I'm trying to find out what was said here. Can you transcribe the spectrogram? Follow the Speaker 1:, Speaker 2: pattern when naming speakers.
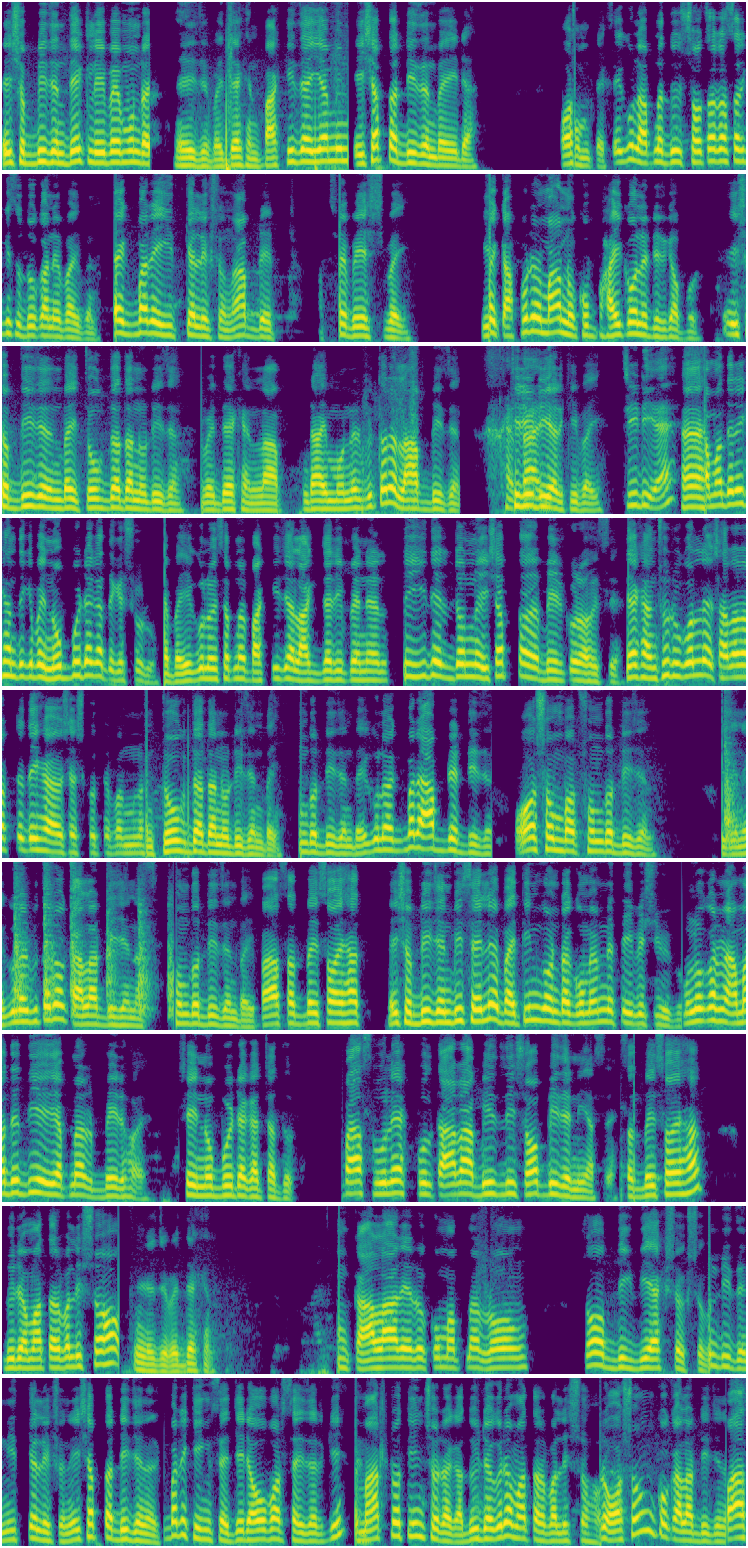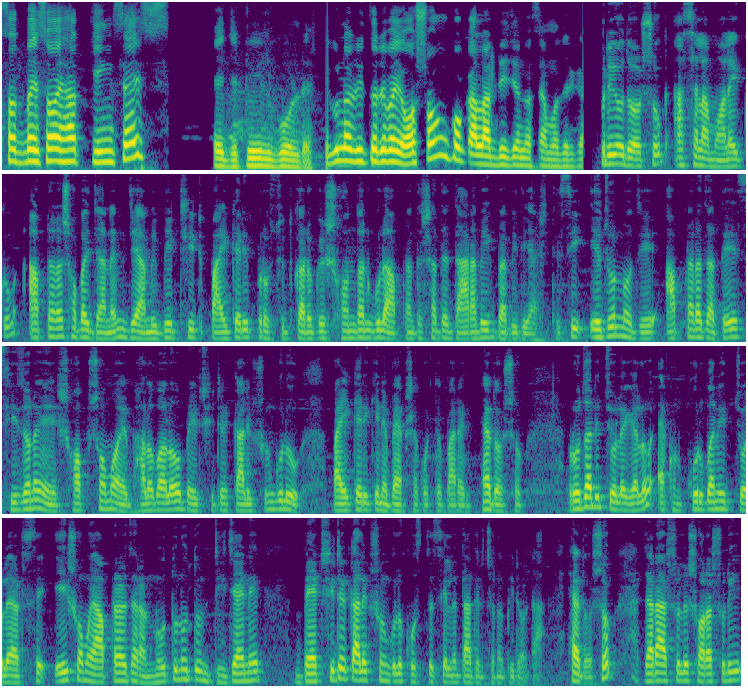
Speaker 1: এইসব ডিজাইন দেখলেই ভাই মনটা এই যে ভাই দেখেন বাকি যাই আমি এই সপ্তাহ ডিজাইন ভাই এটা অসম ট্যাক্স এগুলো আপনার দুই সচরাচর কিছু দোকানে পাইবেন। একবারে ঈদ কালেকশন আপডেট আচ্ছা বেশ ভাই। এই কাপড়ের মানও খুব হাই কোয়ালিটির কাপড়। এইসব ডিজাইন ভাই চোখ দাদানো ডিজাইন। ভাই দেখেন লাভ। ডায়মন্ডের ভিতরে লাভ ডিজাইন। থ্রি ডি আর কি ভাই।
Speaker 2: থ্রি
Speaker 1: হ্যাঁ? আমাদের এখান থেকে ভাই নব্বই টাকা থেকে শুরু। হ্যাঁ ভাই এগুলো হচ্ছে আপনার বাকি যা লাক্সারি প্যানেল। ঈদের জন্য এই সপ্তাহ বের করা হয়েছে। দেখান শুরু করলে সারা রাতটা দেখা শেষ করতে পারব না। চোখ দাদানো ডিজাইন ভাই সুন্দর ডিজাইন ভাই। এগুলো একবারে আপডেট ডিজাইন। অসম্ভব সুন্দর ডিজাইন। ডিজাইন এগুলোর ভিতরেও কালার ডিজাইন আছে। সুন্দর ডিজাইন ভাই পাঁচ হাত বাই ছয় হাত। এইসব ডিজাইন বিছাইলে ভাই তিন ঘণ্টা ঘুম এমনিতেই বেশি হইব। মনে করেন আমাদের দিয়ে আপনার বের হয়। সেই নব্বই টাকার চাদর। পাঁচ ফুল, এক ফুল, তারা, বিজলি, সব ডিজাইনই আছে সাত বাই ছয় হাত, দুইটা মাথার বালিশ সহ। এই ভাই, দেখেন। কালার এরকম আপনার রং, সব দিক দিয়ে একশো একশো ডিজাইন, ঈদ কালেকশন, এই সপ্তাহ ডিজাইন আর কি। এবারে কিং সাইজ যেটা ওভার সাইজ আর কি, মাত্র তিনশো টাকা, দুইটা করে মাথার বালিশ সহ। অসংখ্য কালার ডিজাইন। পাঁচ হাত বাই ছয় হাত কিং সাইজ এই যে টুইল গোল্ডের এগুলোর ভিতরে ভাই, অসংখ্য কালার ডিজাইন আছে আমাদের
Speaker 3: প্রিয় দর্শক, আসসালামু আলাইকুম। আপনারা সবাই জানেন যে আমি বেডশিট, পাইকারি, প্রস্তুতকারকের সন্ধানগুলো আপনাদের সাথে ধারাবাহিকভাবে দিয়ে আসতেছি। এজন্য যে আপনারা যাতে সিজনে সব সময় ভালো ভালো বেডশিটের কালেকশনগুলো পাইকারি কিনে ব্যবসা করতে পারেন। হ্যাঁ দর্শক, রোজারি চলে গেল, এখন কুরবানির চলে আসছে। এই সময় আপনারা যারা নতুন নতুন ডিজাইনের বেডশিটের কালেকশনগুলো খুঁজতেছিলেন তাদের জন্য ভিডিওটা। হ্যাঁ দর্শক, যারা আসলে সরাসরি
